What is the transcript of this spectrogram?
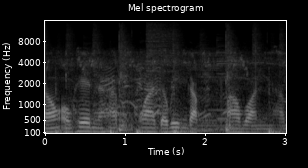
น้องโอเพนนะครับ ว่าจะวิ่งกับมาบอลครับ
